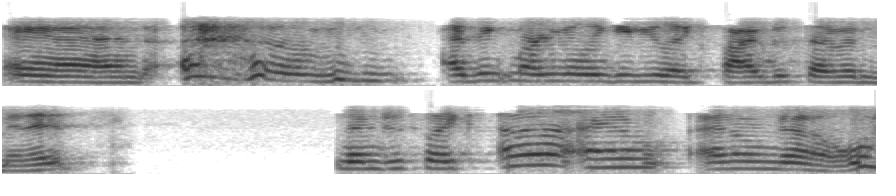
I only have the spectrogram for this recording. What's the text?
And um, I think Marty only gave you like five to seven minutes and I'm just like, uh, I don't, I don't know,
